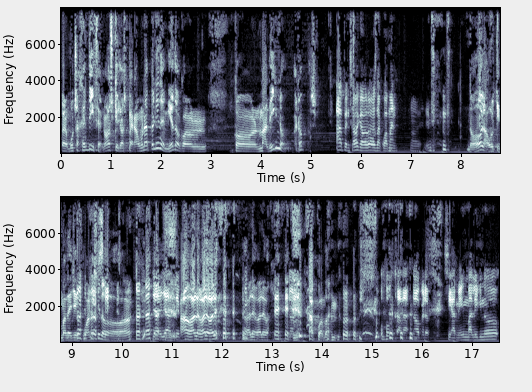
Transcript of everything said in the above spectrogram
Pero mucha gente dice, no, es que yo esperaba una peli de miedo con, con Maligno. Bueno, pues Ah, pensaba que hablabas de Aquaman. No, la última de James Wan ha sido. ya, ya, ah, vale, vale, vale. vale, vale, vale. Aquaman. Ojalá. No, pero sí, a mí Maligno,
